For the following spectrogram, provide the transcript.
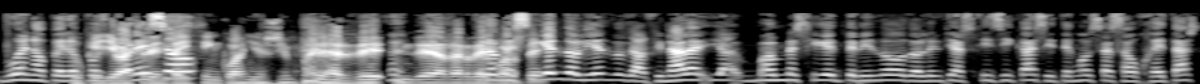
Bueno, pero Tú que pues llevas por eso... 35 años sin parar de, de hacer Pero me siguen doliendo, o sea, al final ya me siguen teniendo dolencias físicas y tengo esas agujetas,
